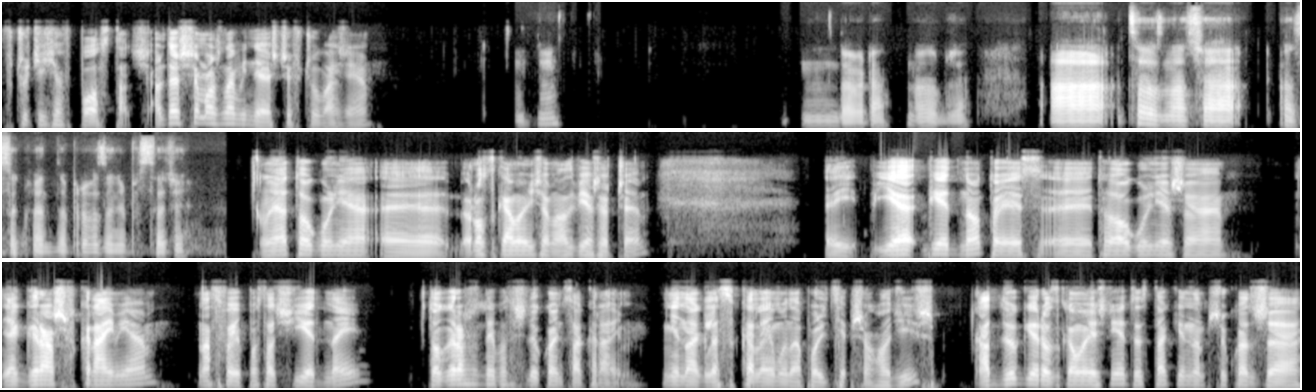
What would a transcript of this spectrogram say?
wczucie się w postać, ale też się można w inne jeszcze wczuwać, nie? Mhm. Mm, Dobra, no dobrze. A co oznacza konsekwentne prowadzenie postaci? No ja to ogólnie e, rozgałęziam na dwie rzeczy. E, Je, jedno to jest e, to ogólnie, że jak grasz w crime na swojej postaci jednej, to grasz na tej postaci do końca crime. Nie nagle z crime'u na policję przechodzisz. A drugie rozgałęzienie to jest takie na przykład, że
